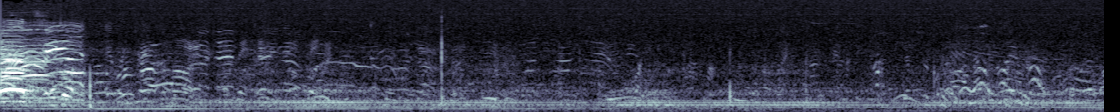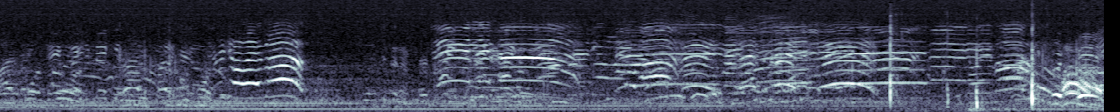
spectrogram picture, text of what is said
Heads. Good kick. Yeah,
